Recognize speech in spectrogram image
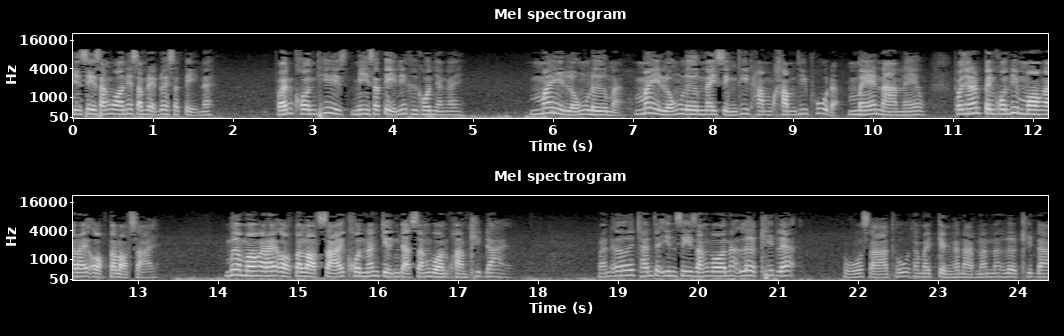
อินทรีย์สังวรนี่สำเร็จด้วยสตินะเพราะฉะนั้นคนที่มีสตินี่คือคนยังไง ไม่หลงลืมอะ ไม่หลงลืมในสิ่งที่ทำคำที่พูดอะ แม้นานแล้ว เพราะฉะนั้นเป็นคนที่มองอะไรออกตลอดสาย เมื่อมองอะไรออกตลอดสายคนนั้นจึงจะสังวรความคิดได้ มันเออฉันจะอินทรีย์สังวรนะเลิกคิดแล้วโอ้สาธุทำไมเก่งขนาดนั้นนะเลิกคิดได้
